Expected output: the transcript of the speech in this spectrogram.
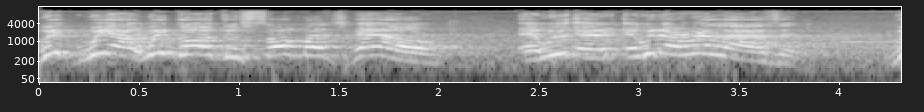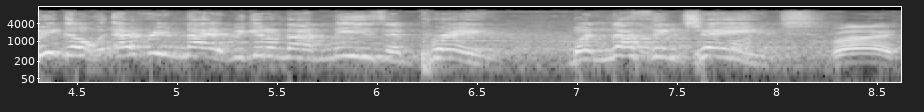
We we are we going through so much hell, and we and, and we don't realize it. We go every night. We get on our knees and pray, but nothing changed. Right.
